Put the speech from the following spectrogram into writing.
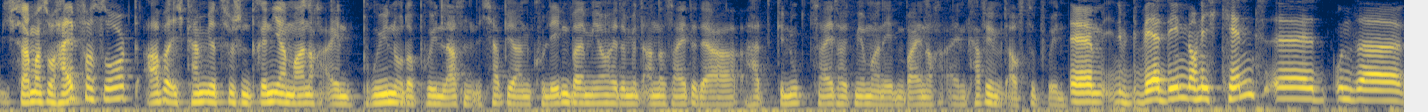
ich sag mal so halb versorgt, aber ich kann mir zwischendrin ja mal noch ein brühen oder brühen lassen. Ich habe ja einen Kollegen bei mir heute mit an der Seite, der hat genug Zeit, heute mir mal nebenbei noch einen Kaffee mit aufzubrühen. Ähm, wer den noch nicht kennt, äh, unser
